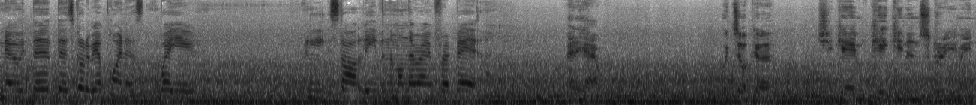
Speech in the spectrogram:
you know there, there's got to be a point where you start leaving them on their own for a bit. Anyhow, we took her. She came kicking and screaming.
